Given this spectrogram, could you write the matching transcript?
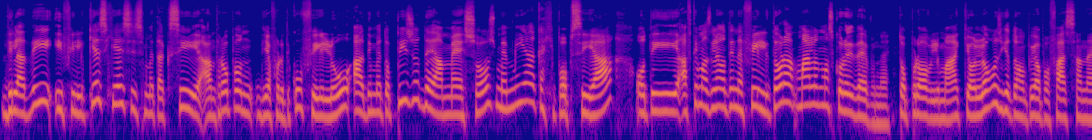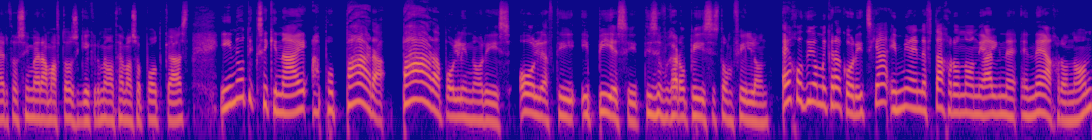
Δηλαδή, οι φιλικές σχέσεις μεταξύ ανθρώπων διαφορετικού φίλου αντιμετωπίζονται αμέσως με μία καχυποψία ότι αυτοί μας λένε ότι είναι φίλοι τώρα, μάλλον μας κοροϊδεύουν. Το πρόβλημα και ο λόγος για τον οποίο αποφάσισα να έρθω σήμερα με αυτό το συγκεκριμένο θέμα στο podcast είναι ότι ξεκινάει από πάρα πάρα πολύ νωρίς όλη αυτή η πίεση της ζευγαροποίησης των φίλων. Έχω δύο μικρά κορίτσια, η μία είναι 7 χρονών, η άλλη είναι 9 χρονών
